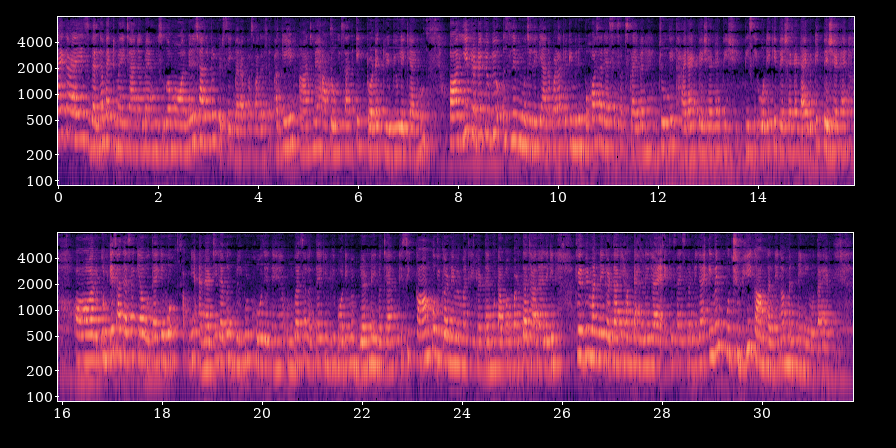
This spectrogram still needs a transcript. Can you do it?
Hi guys. Guys welcome back to my channel मैं हूँ सुगम और मेरे चैनल पर फिर से एक बार आपका स्वागत है। अगेन आज मैं आप लोगों के साथ एक प्रोडक्ट रिव्यू लेके आई हूँ। और ये प्रोडक्ट रिव्यू इसलिए भी मुझे लेके आना पड़ा क्योंकि मेरे बहुत सारे ऐसे सब्सक्राइबर हैं जो कि थायराइड पेशेंट है पीसीओडी के पेशेंट है डायबिटिक पेशेंट है। और उनके साथ ऐसा क्या होता है कि वो अपनी एनर्जी लेवल बिल्कुल खो देते हैं। उनको ऐसा लगता है कि उनकी बॉडी में ब्लड नहीं बचा है। वो किसी काम को भी करने में मन नहीं करता है। मोटापा बढ़ता जा रहा है, लेकिन फिर भी मन नहीं करता कि हम टहलने जाए एक्सरसाइज करने जाए। इवन कुछ भी काम करने का मन नहीं होता है।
